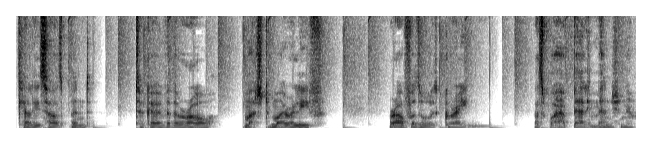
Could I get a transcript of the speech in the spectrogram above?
Kelly's husband, took over the role, much to my relief. Ralph was always great. That's why I barely mention him.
